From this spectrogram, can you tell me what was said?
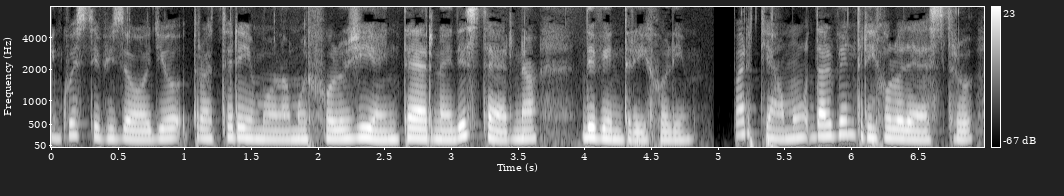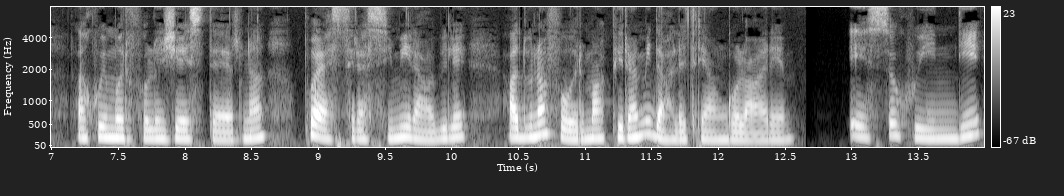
In questo episodio tratteremo la morfologia interna ed esterna dei ventricoli. Partiamo dal ventricolo destro, la cui morfologia esterna può essere assimilabile ad una forma piramidale triangolare. Esso quindi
